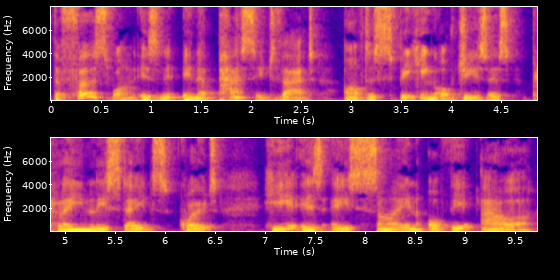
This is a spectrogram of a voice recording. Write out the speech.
The first one is in a passage that, after speaking of Jesus, plainly states, quote, He is a sign of the hour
